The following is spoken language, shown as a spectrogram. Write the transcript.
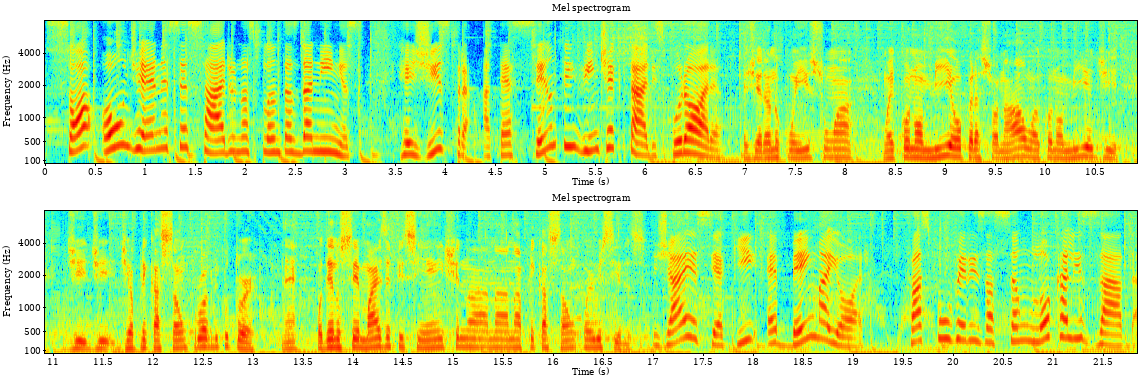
só onde é necessário nas plantas daninhas. Registra até 120 hectares por hora. Gerando com isso uma, uma economia operacional, uma economia de, de, de, de aplicação para o agricultor, né? podendo ser mais eficiente na, na, na aplicação com herbicidas. Já esse aqui é bem maior. Faz pulverização localizada,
